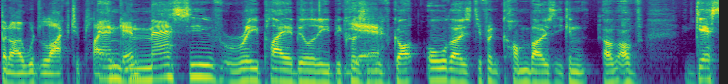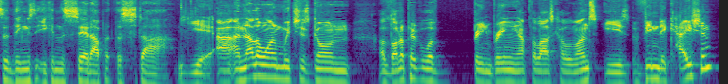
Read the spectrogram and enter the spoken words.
but I would like to play and it again. massive replayability because Yeah. you've got all those different combos that you can of, of guests and things that you can set up at the start. Yeah, uh, another one which has gone, a lot of people have been bringing up the last couple of months is Vindication.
